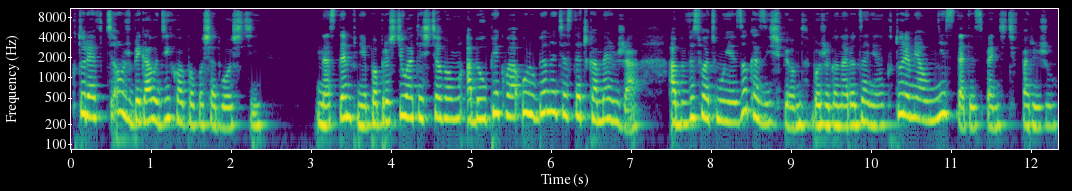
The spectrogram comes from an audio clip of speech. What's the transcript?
które wciąż biegały dzicho po posiadłości. Następnie poprosiła teściową, aby upiekła ulubione ciasteczka męża, aby wysłać mu je z okazji świąt Bożego Narodzenia, które miał niestety spędzić w Paryżu.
